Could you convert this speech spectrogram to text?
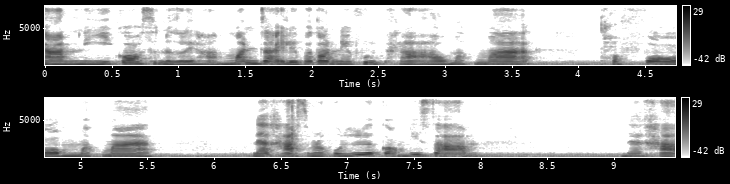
งานนี้ก็เสนอเลยค่ะ มั่นใจเลยเพราะตอนนี้คุณพราวมากๆท็อปฟอร์มมากๆนะคะสำหรับคนที่เลือกกองที่ 3 นะคะ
